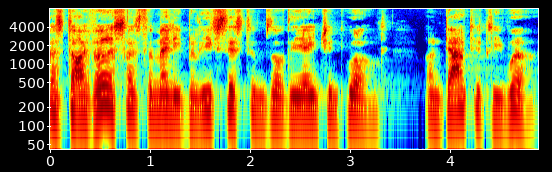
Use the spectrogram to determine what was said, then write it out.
As diverse as the many belief systems of the ancient world undoubtedly were,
